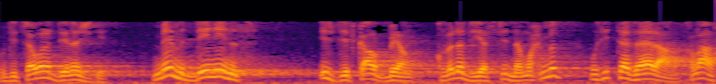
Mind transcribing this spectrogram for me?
ودي تساوى الدين جديد ميم الدين ينس. يجدي في ربي قبل ديال سيدنا محمد وتي تذارع خلاص.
